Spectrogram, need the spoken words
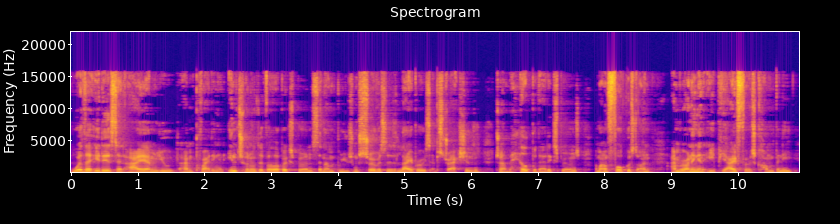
whether it is that I am you, I'm providing an internal developer experience, then I'm using services, libraries, abstractions to help with that experience. I'm focused on, I'm running an API first company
